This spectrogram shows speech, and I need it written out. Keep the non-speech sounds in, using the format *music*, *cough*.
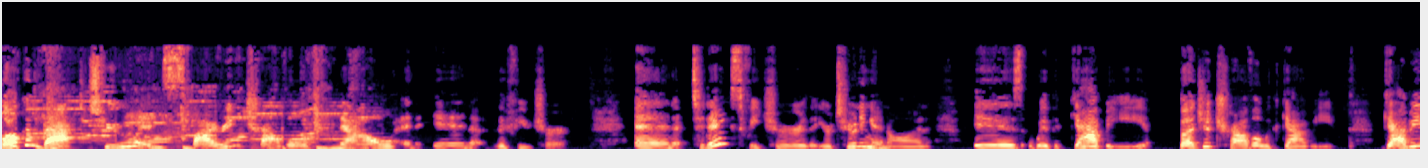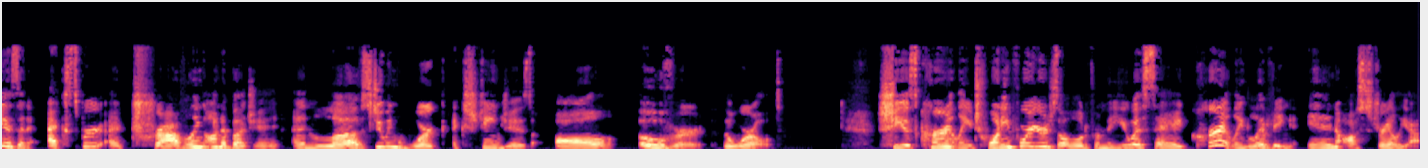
Welcome back to Inspiring Travel Now and in the Future. And today's feature that you're tuning in on is with Gabby, Budget Travel with Gabby. Gabby is an expert at traveling on a budget and loves doing work exchanges all over the world. She is currently 24 years old from the USA, currently living in Australia.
